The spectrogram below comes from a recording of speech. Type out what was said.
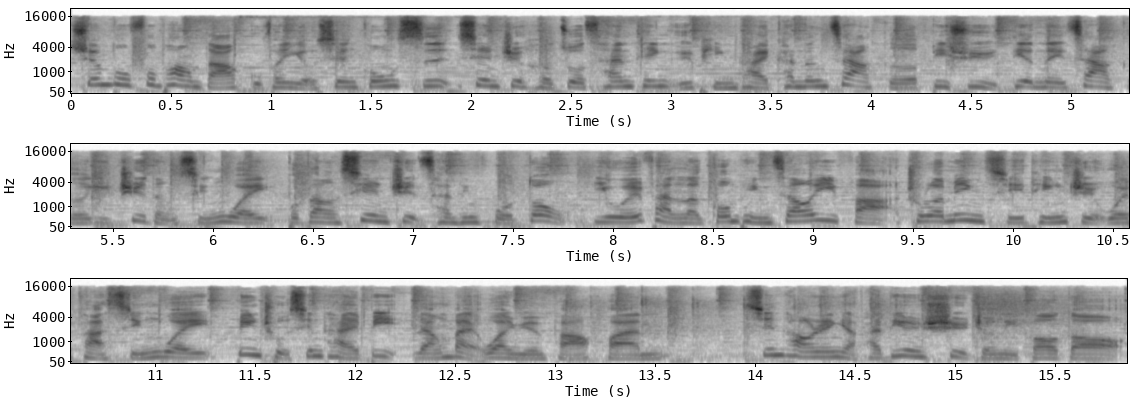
宣布富胖达股份有限公司限制合作餐厅与平台刊登价格必须与店内价格一致等行为，不当限制餐厅活动，已违反了公平交易法，除了命其停止违法行为，并处新台币两百万元罚款。新唐人亚太电视整理报道。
